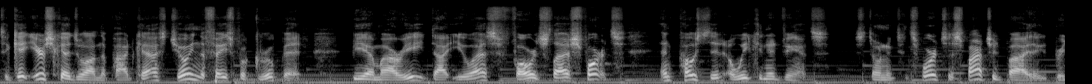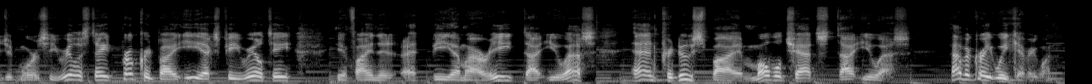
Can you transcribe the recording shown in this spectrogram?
To get your schedule on the podcast, join the Facebook group at bmre.us forward slash sports and post it a week in advance. Stonington Sports is sponsored by Bridget Morrissey Real Estate, brokered by eXp Realty. You can find it at bmre.us and produced by mobilechats.us. Have a great week, everyone.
